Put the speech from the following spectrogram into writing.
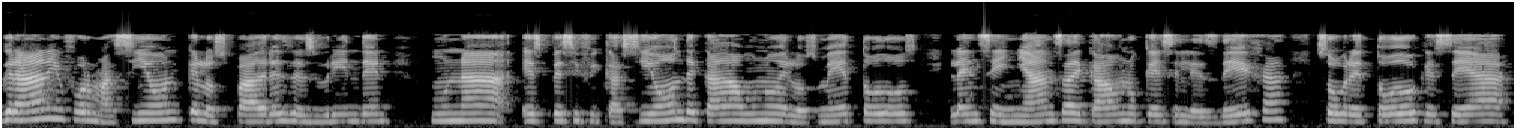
gran información que los padres les brinden una especificación de cada uno de los métodos, la enseñanza de cada uno que se les deja, sobre todo que sea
